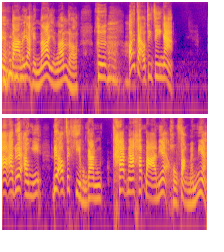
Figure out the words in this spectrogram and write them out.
เห็นตาแล้วอยากเห็นหน้าอย่างนั้นเหรอ คือเอ้ยแต่เอาจริงๆอะอะอะด้วยเอางี้ด้วยออบเจกตีของการคาดหน้าคาดตาเนี่ยของฝั่งนั้นเนี่ย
